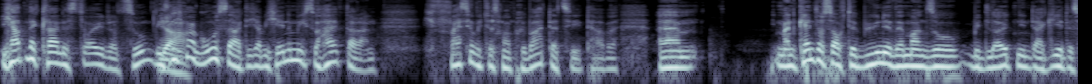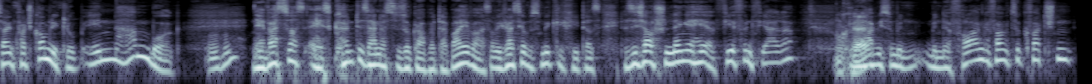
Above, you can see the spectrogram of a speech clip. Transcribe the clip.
Ich habe eine kleine Story dazu. Die Ja. ist nicht mal großartig, aber ich erinnere mich so halb daran. Ich weiß nicht, ob ich das mal privat erzählt habe. Ähm, man kennt das auf der Bühne, wenn man so mit Leuten interagiert. Das war ein Quatsch Comedy Club in Hamburg. Nee, weißt du was? Ey, es könnte sein, dass du sogar dabei warst, aber ich weiß nicht, ob du es mitgekriegt hast. Das ist auch schon länger her, vier, fünf Jahre. Und Okay. dann habe ich so mit, mit einer Frau angefangen zu quatschen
